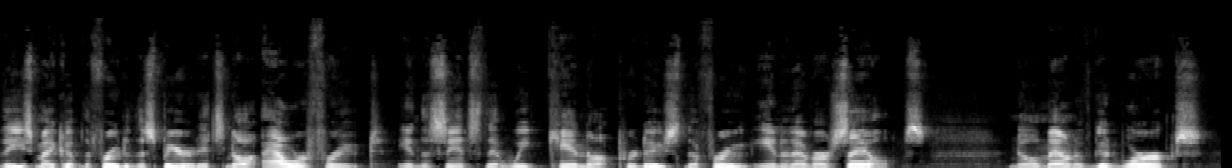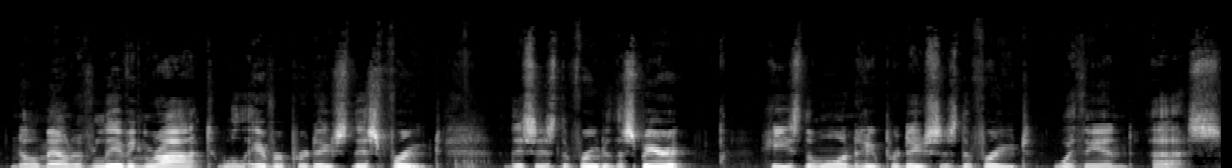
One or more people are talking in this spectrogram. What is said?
these make up the fruit of the Spirit. It's not our fruit in the sense that we cannot produce the fruit in and of ourselves. No amount of good works, No amount of living right will ever produce this fruit. This is the fruit of the Spirit. He's the one who produces the fruit within us.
